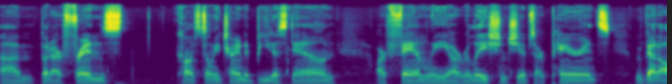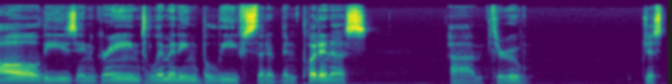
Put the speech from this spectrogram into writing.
um, but our friends constantly trying to beat us down, our family, our relationships, our parents. We've got all these ingrained limiting beliefs that have been put in us um, through just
